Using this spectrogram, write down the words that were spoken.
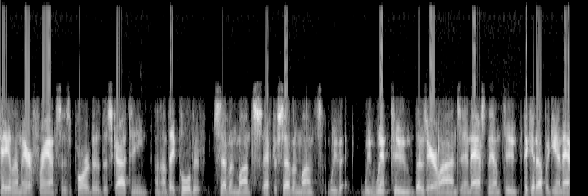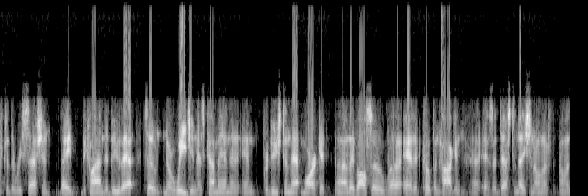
KLM Air France as a part of the Sky Team. Uh, they pulled it seven months. After seven months, we've we went to those airlines and asked them to pick it up again after the recession. They declined to do that. So Norwegian has come in and, and produced in that market. Uh, they've also uh, added Copenhagen uh, as a destination on a on a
